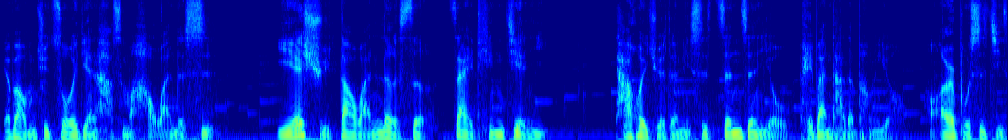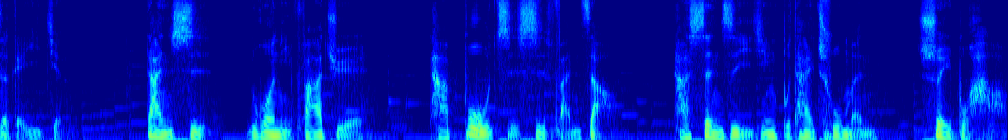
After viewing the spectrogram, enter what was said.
要不要我们去做一点什么好玩的事？也许倒完乐色再听建议，他会觉得你是真正有陪伴他的朋友，而不是急着给意见。但是如果你发觉他不只是烦躁，他甚至已经不太出门，睡不好，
